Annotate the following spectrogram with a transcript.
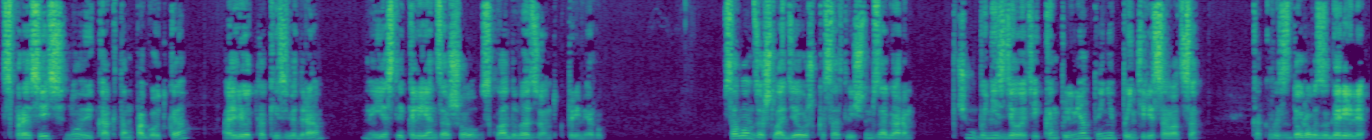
спросить, ну и как там погодка, а лед как из ведра, если клиент зашел, складывая зонт, к примеру. В салон зашла девушка с отличным загаром. Почему бы не сделать ей комплимент и не поинтересоваться? Как вы здорово загорели.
